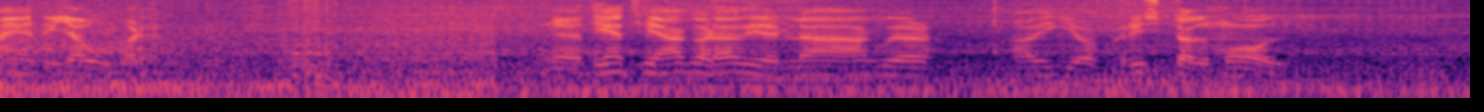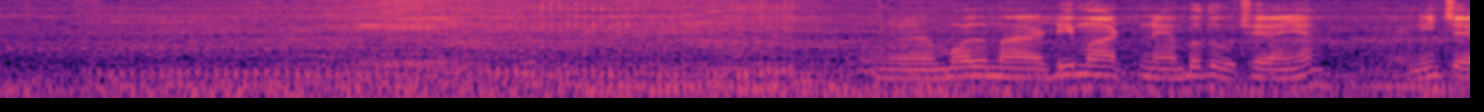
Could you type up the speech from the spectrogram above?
અહીંયાથી જવું પડે. ને ત્યાંથી આગળ આવીએ એટલે આગળ આવી ગયો ક્રિસ્ટલ મોલ મોલમાં ડીમાર્ટ ને બધું છે અહીંયા. નીચે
